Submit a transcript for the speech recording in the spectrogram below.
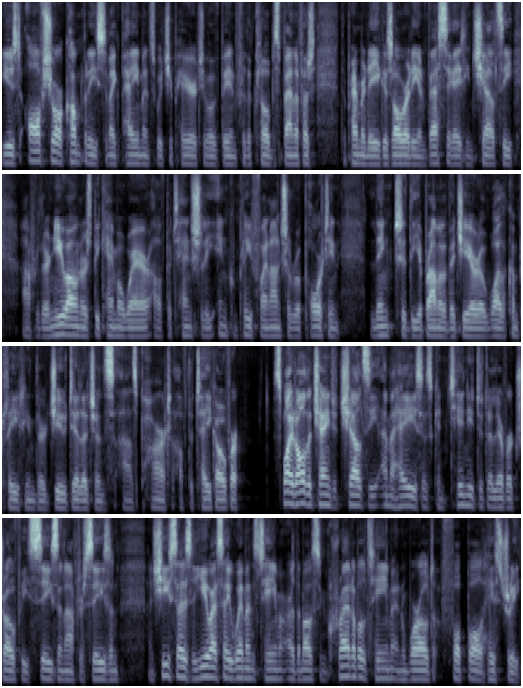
used offshore companies to make payments which appear to have been for the club's benefit. The Premier League is already investigating Chelsea after their new owners became aware of potentially incomplete financial reporting linked to the Abramovich era while completing their due diligence as part of the takeover. Despite all the change at Chelsea, Emma Hayes has continued to deliver trophies season after season, and she says the USA women's team are the most incredible team in world football history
